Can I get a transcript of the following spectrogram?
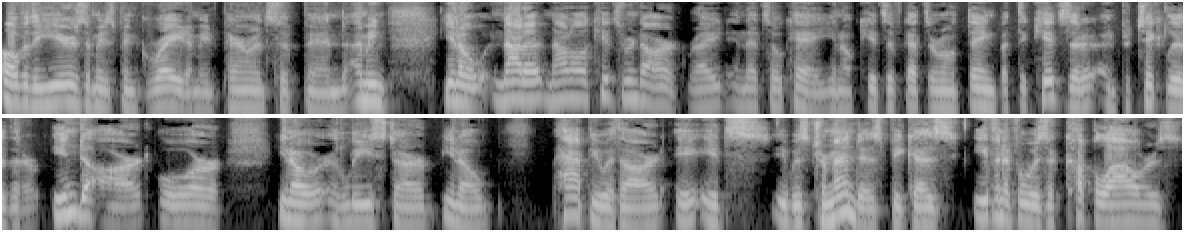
over the years, I mean, it's been great. I mean, parents have been. I mean, you know, not a, not all kids are into art, right? And that's okay. You know, kids have got their own thing, but the kids that, are, in particular, that are into art, or you know, or at least are you know happy with art, it, it's it was tremendous because even if it was a couple hours,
